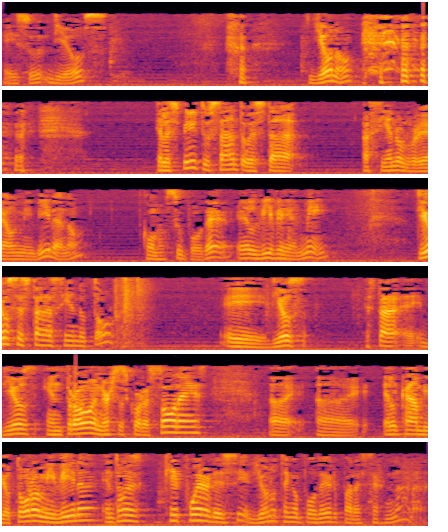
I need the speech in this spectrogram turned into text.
Jesús, Dios. Yo no. El Espíritu Santo está haciendo real mi vida, ¿no? Con su poder. Él vive en mí. Dios está haciendo todo. Eh, Dios, está, eh, Dios entró en nuestros corazones. Uh, él cambió mi vida. Entonces, ¿qué puedo decir? Yo no tengo poder para hacer nada.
